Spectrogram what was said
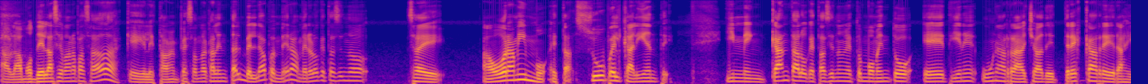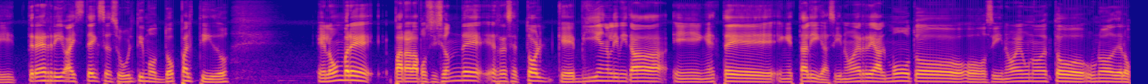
hablamos de la semana pasada, que él estaba empezando a calentar, ¿verdad? Pues mira, mira lo que está haciendo. Sea, ahora mismo está súper caliente. Y me encanta lo que está haciendo en estos momentos. Eh, tiene una racha de tres carreras y tres ribeye steaks en sus últimos dos partidos. El hombre para la posición de receptor, que es bien limitada en este en esta liga, si no es Real Muto o si no es uno de estos, uno de los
